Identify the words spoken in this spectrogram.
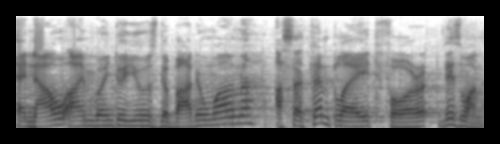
And now I'm going to use the bottom one as a template for this one.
